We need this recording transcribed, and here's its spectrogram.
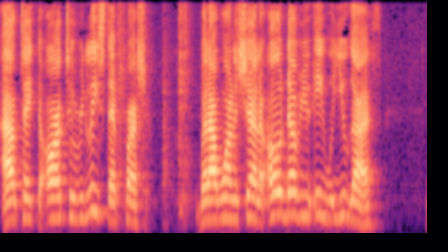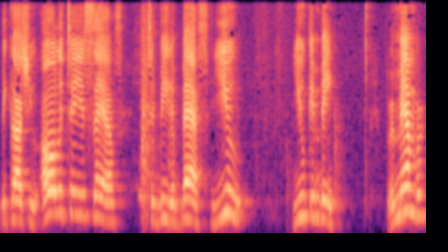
I'll take the R to release that pressure. But I want to share the OWE with you guys because you owe it to yourselves to be the best you you can be. Remember,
